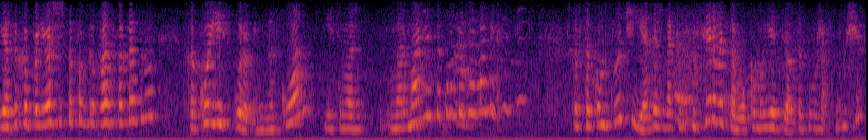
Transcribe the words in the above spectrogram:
я только понимаю, что показываю, какой есть уровень. Закон, если мы нормальный закон для нормальных людей, что в таком случае я должна компенсировать того, кому я сделал такой ужасный ущерб.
